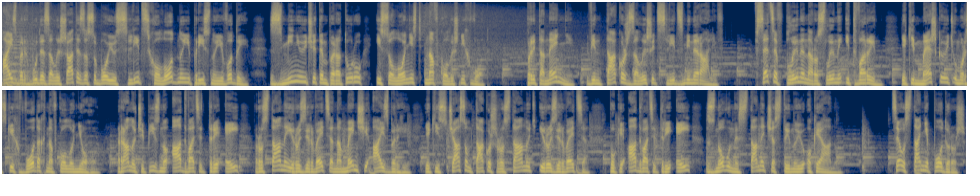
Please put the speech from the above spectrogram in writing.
Айсберг буде залишати за собою слід з холодної прісної води, змінюючи температуру і солоність навколишніх вод. При таненні він також залишить слід з мінералів. Все це вплине на рослини і тварин, які мешкають у морських водах навколо нього. Рано чи пізно А23А розтане і розірветься на менші айсберги, які з часом також розтануть і розірветься, поки А23А знову не стане частиною океану. Це остання подорож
